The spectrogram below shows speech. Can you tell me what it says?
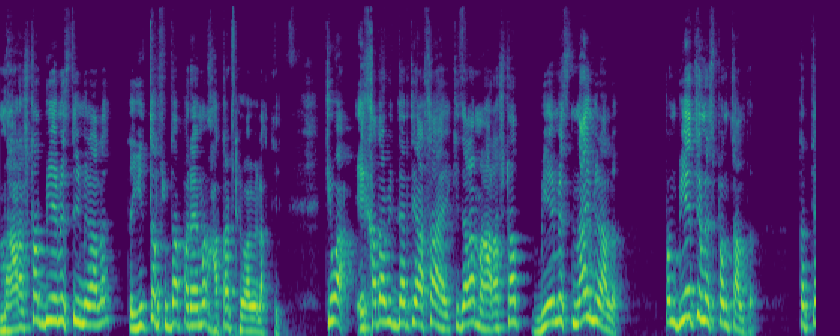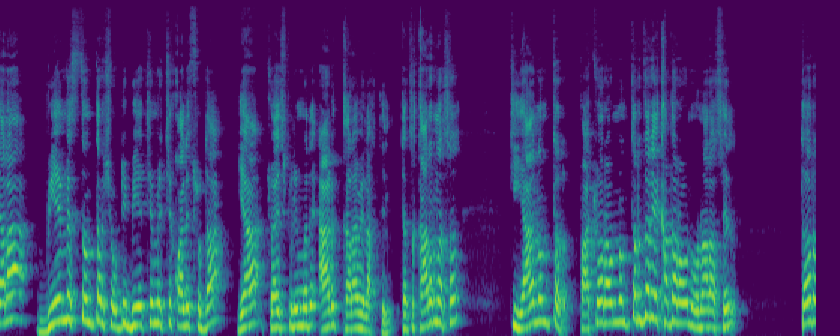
महाराष्ट्रात बी एम एस नाही मिळालं तर इतरसुद्धा पर्याय मग हातात ठेवावे लागतील. किंवा एखादा विद्यार्थी असा आहे की ज्याला महाराष्ट्रात बी एम एस नाही मिळालं पण बी एच एम एस पण चालतं तर त्याला बी एम एस नंतर शेवटी बी एच एम एसचे कॉलेजसुद्धा या चॉईस फिलिंगमध्ये ॲड करावे लागतील. त्याचं कारण असं की यानंतर पाचव्या राऊंडनंतर जर एखादा राऊंड होणार असेल तर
